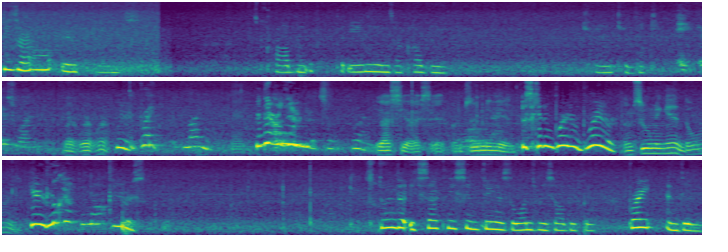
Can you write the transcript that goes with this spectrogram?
These are all airplanes. It's probably the aliens are probably trying to look. Hey, there's one. Where? Where? Where? Where? The bright light. There, there, there. It's so I see it. I see it. I'm zooming in. It's getting brighter, brighter. I'm zooming in. Don't worry. Here, look at the binoculars. It's doing the exactly same thing as the ones we saw before. Bright and dim.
